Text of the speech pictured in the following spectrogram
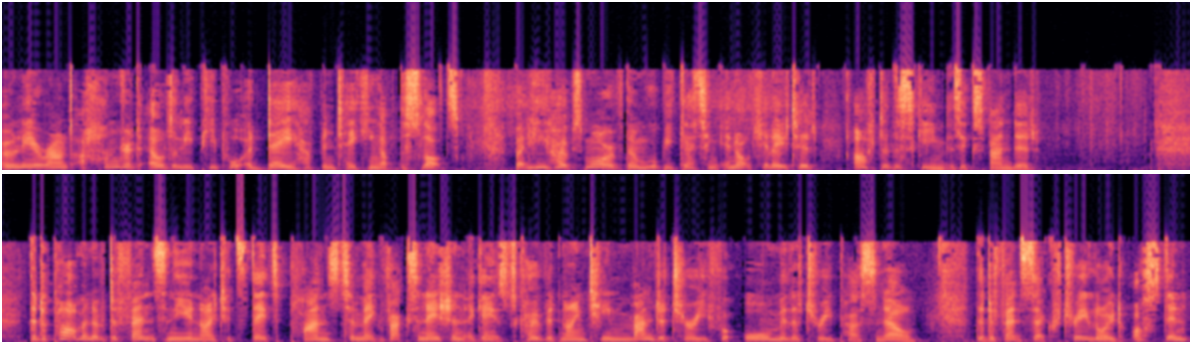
only around 100 elderly people a day have been taking up the slots, but he hopes more of them will be getting inoculated after the scheme is expanded. The Department of Defense in the United States plans to make vaccination against COVID 19 mandatory for all military personnel. The Defense Secretary, Lloyd Austin,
